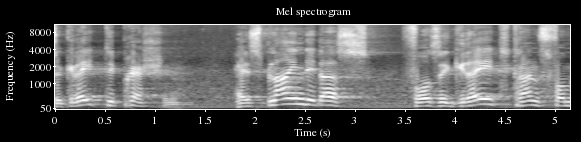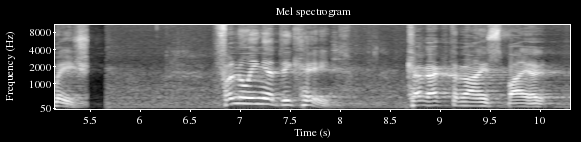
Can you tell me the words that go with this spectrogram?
the Great Depression has blinded us for the great transformation. Following a decade characterized by an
